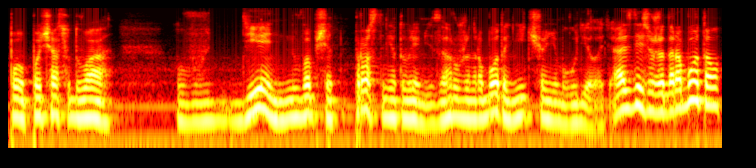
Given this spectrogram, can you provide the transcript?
по, по часу-два в день, ну, вообще просто нету времени, загружен работа, ничего не могу делать. А здесь уже доработал.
